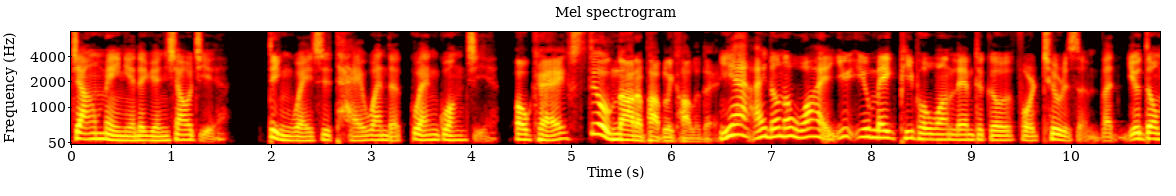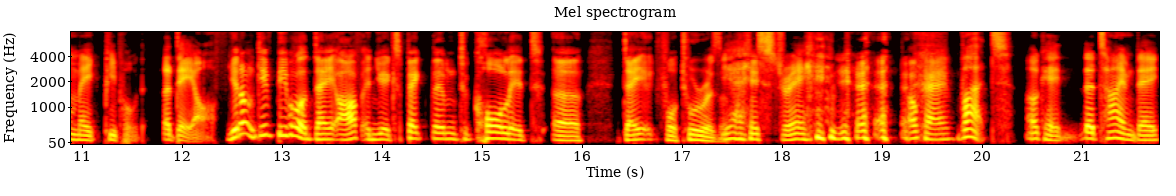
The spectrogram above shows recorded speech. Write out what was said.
将每年的元宵节定为是台湾的观光节。 Okay, still not a public holiday. Yeah, I don't know why. You you make people want them to go for tourism, but you don't make people a day off. You don't give people a day off and you expect them to call it a day for tourism. Yeah, it's strange. Okay. but okay, the time they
